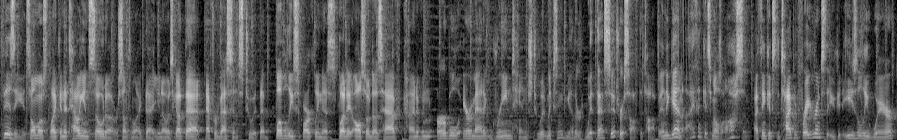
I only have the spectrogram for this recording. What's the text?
fizzy. It's almost like an Italian soda or something like that. You know, it's got that effervescence to it, that bubbly sparkliness, but it also does have kind of an herbal aromatic green tinge to it mixing together with that citrus off the top. And again, I think it smells awesome. I think it's the type of fragrance that you could easily wear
